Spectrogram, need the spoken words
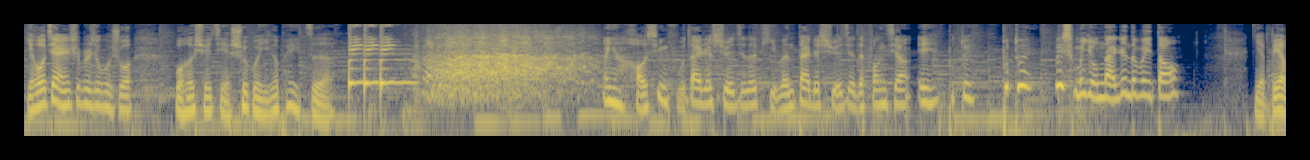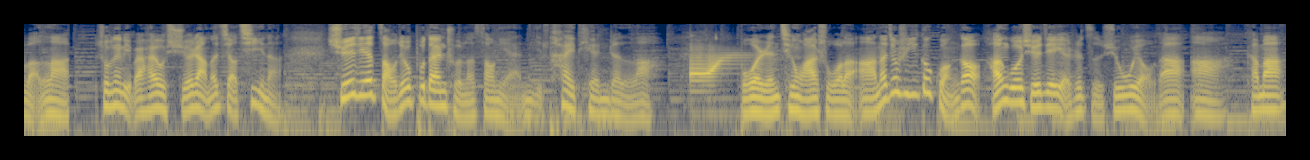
以后见人是不是就会说我和学姐睡过一个被子？哎呀，好幸福！带着学姐的体温，带着学姐的芳香。哎，不对，不对，为什么有男人的味道？也别闻了，说不定里边还有学长的脚气呢。学姐早就不单纯了，骚年，你太天真了。不过人清华说了啊，那就是一个广告。韩国学姐也是子虚乌有的啊，看吧，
